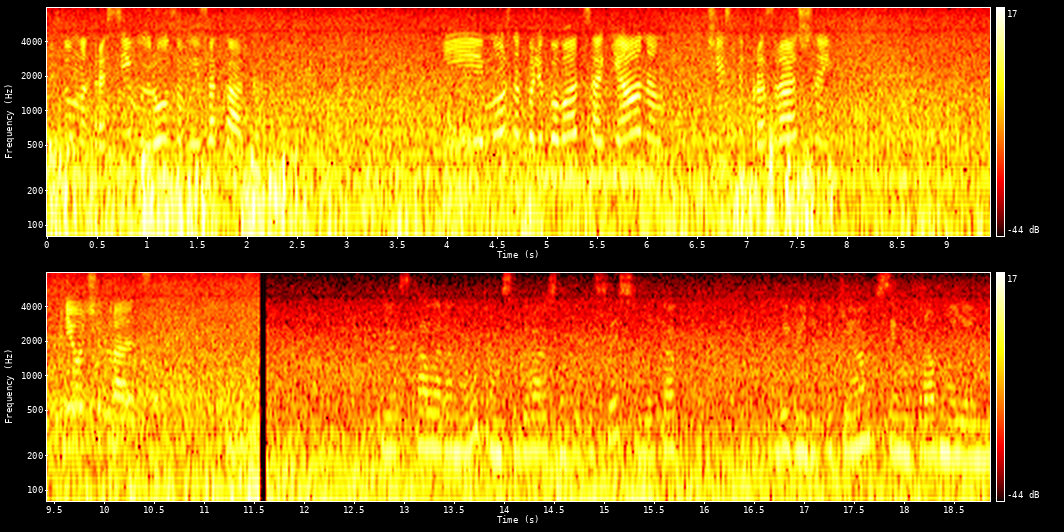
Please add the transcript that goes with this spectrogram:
безумно красивые розовые закаты. И можно полюбоваться океаном, чистый, прозрачный. Мне очень нравится. Я встала рано утром, собираюсь на фотосессию. Вот так выглядит океан в 7 утра в Майами.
